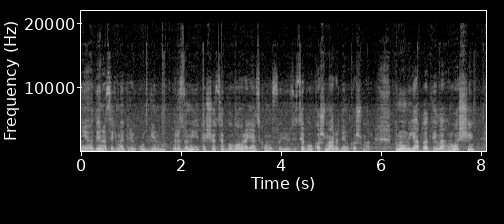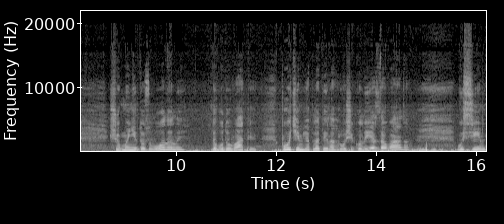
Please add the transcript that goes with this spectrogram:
ні, 11 метрів у длину. Розумієте, що це було в Радянському Союзі? Це був кошмар, один кошмар. Тому я платила гроші, щоб мені дозволили добудувати. Потім я платила гроші, коли я здавала усім.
